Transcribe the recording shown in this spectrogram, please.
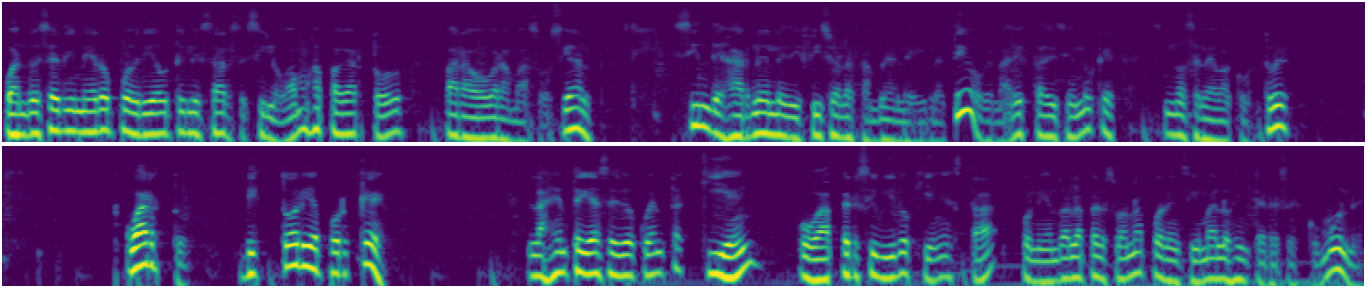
cuando ese dinero podría utilizarse, si lo vamos a pagar todos, para obra más social, sin dejarle el edificio a la Asamblea Legislativa, que nadie está diciendo que no se le va a construir. Cuarto, victoria, ¿por qué? La gente ya se dio cuenta quién o ha percibido quién está poniendo a la persona por encima de los intereses comunes.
